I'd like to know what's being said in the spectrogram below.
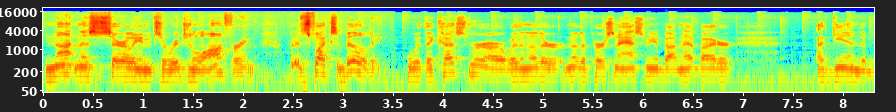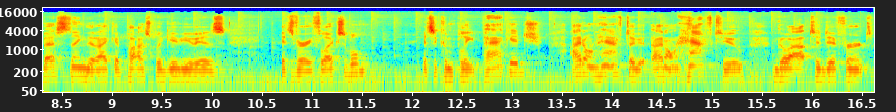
Not necessarily in its original offering, but its flexibility. With a customer or with another another person asking me about NetBiter, again, the best thing that I could possibly give you is it's very flexible it's a complete package. I don't have to. I don't have to go out to different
